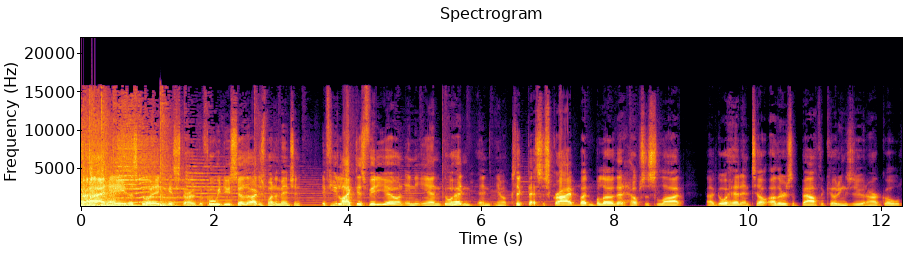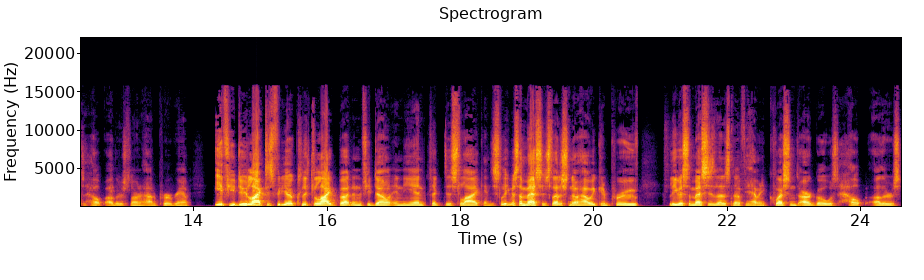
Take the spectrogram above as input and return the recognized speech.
Alright, hey, let's go ahead and get started. Before we do so, though, I just want to mention if you like this video and in the end, go ahead and, and you know click that subscribe button below. That helps us a lot. Uh, go ahead and tell others about the Coding Zoo and our goal to help others learn how to program. If you do like this video, click the like button. And if you don't, in the end, click dislike and just leave us a message. Let us know how we can improve. Leave us a message. Let us know if you have any questions. Our goal is to help others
